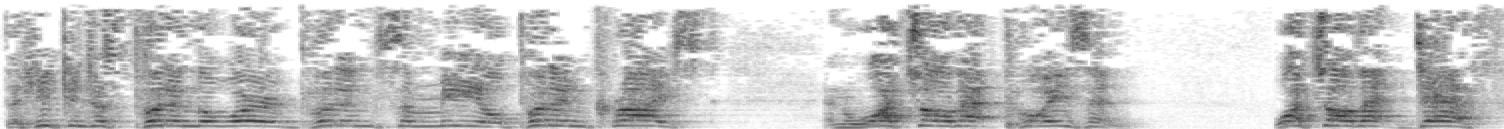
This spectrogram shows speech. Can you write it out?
that he can just put in the word, put in some meal, put in Christ and watch all that poison. Watch all that death.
